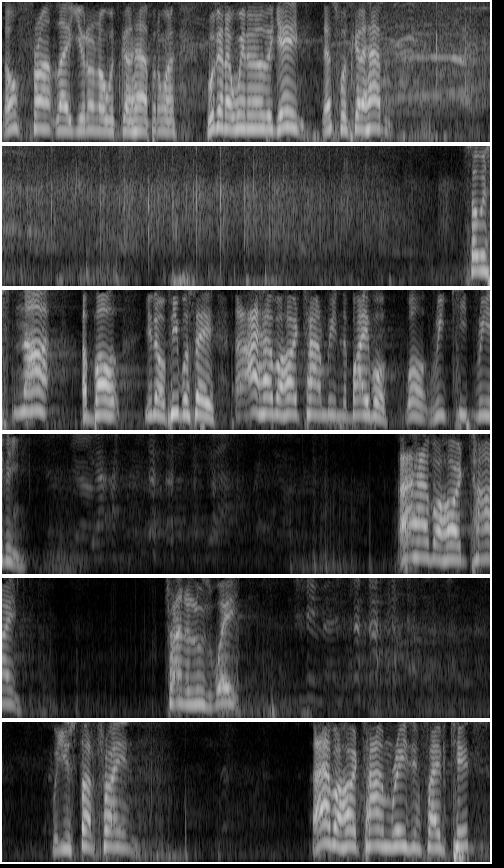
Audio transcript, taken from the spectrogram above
Don't front like you don't know what's going to happen. We're going to win another game. That's what's going to happen. So it's not about, you know, people say, I have a hard time reading the Bible. Well, re- keep reading. I have a hard time trying to lose weight. Will you stop trying? I have a hard time raising five kids.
